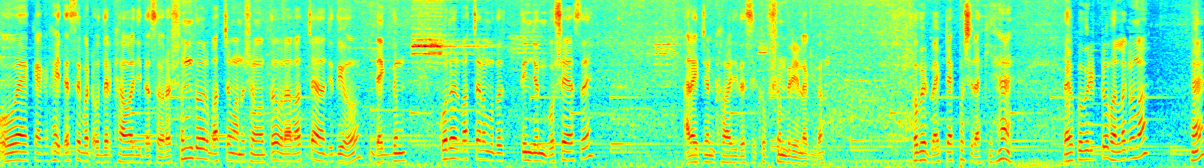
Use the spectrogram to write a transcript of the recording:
ও একা একা খাইতেছে বাট ওদের খাওয়া দিতেছে ওরা। সুন্দর বাচ্চা মানুষের মতো। ওরা বাচ্চা যদিও একদম কোলের বাচ্চার মতো তিনজন বসে আছে আর একজন খাওয়া দিতেছে। খুব সুন্দরই লাগল। কবির বাইকটা এক পাশে রাখি হ্যাঁ? দেখো কবির, একটু ভালো লাগল না? হ্যাঁ?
